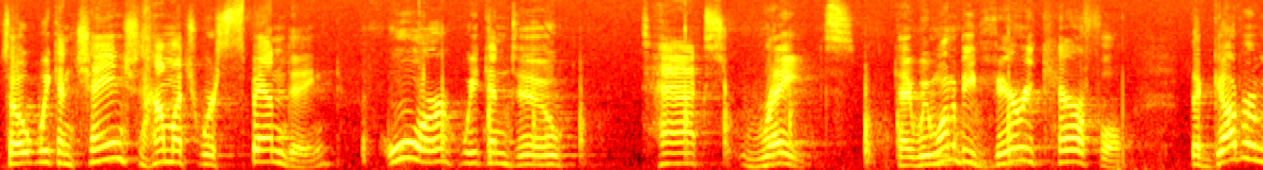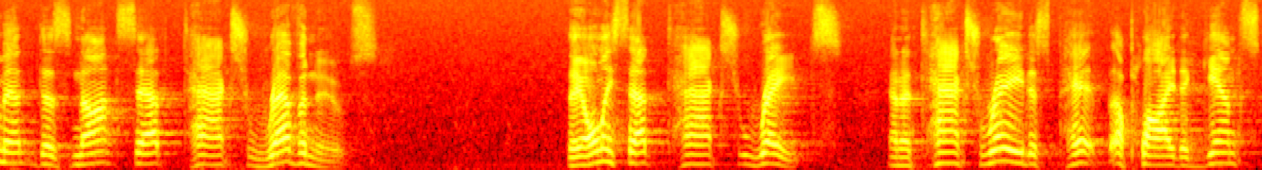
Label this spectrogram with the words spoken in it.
So we can change how much we're spending, or we can do tax rates. Okay, we want to be very careful. The government does not set tax revenues. They only set tax rates. And a tax rate is pa- applied against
